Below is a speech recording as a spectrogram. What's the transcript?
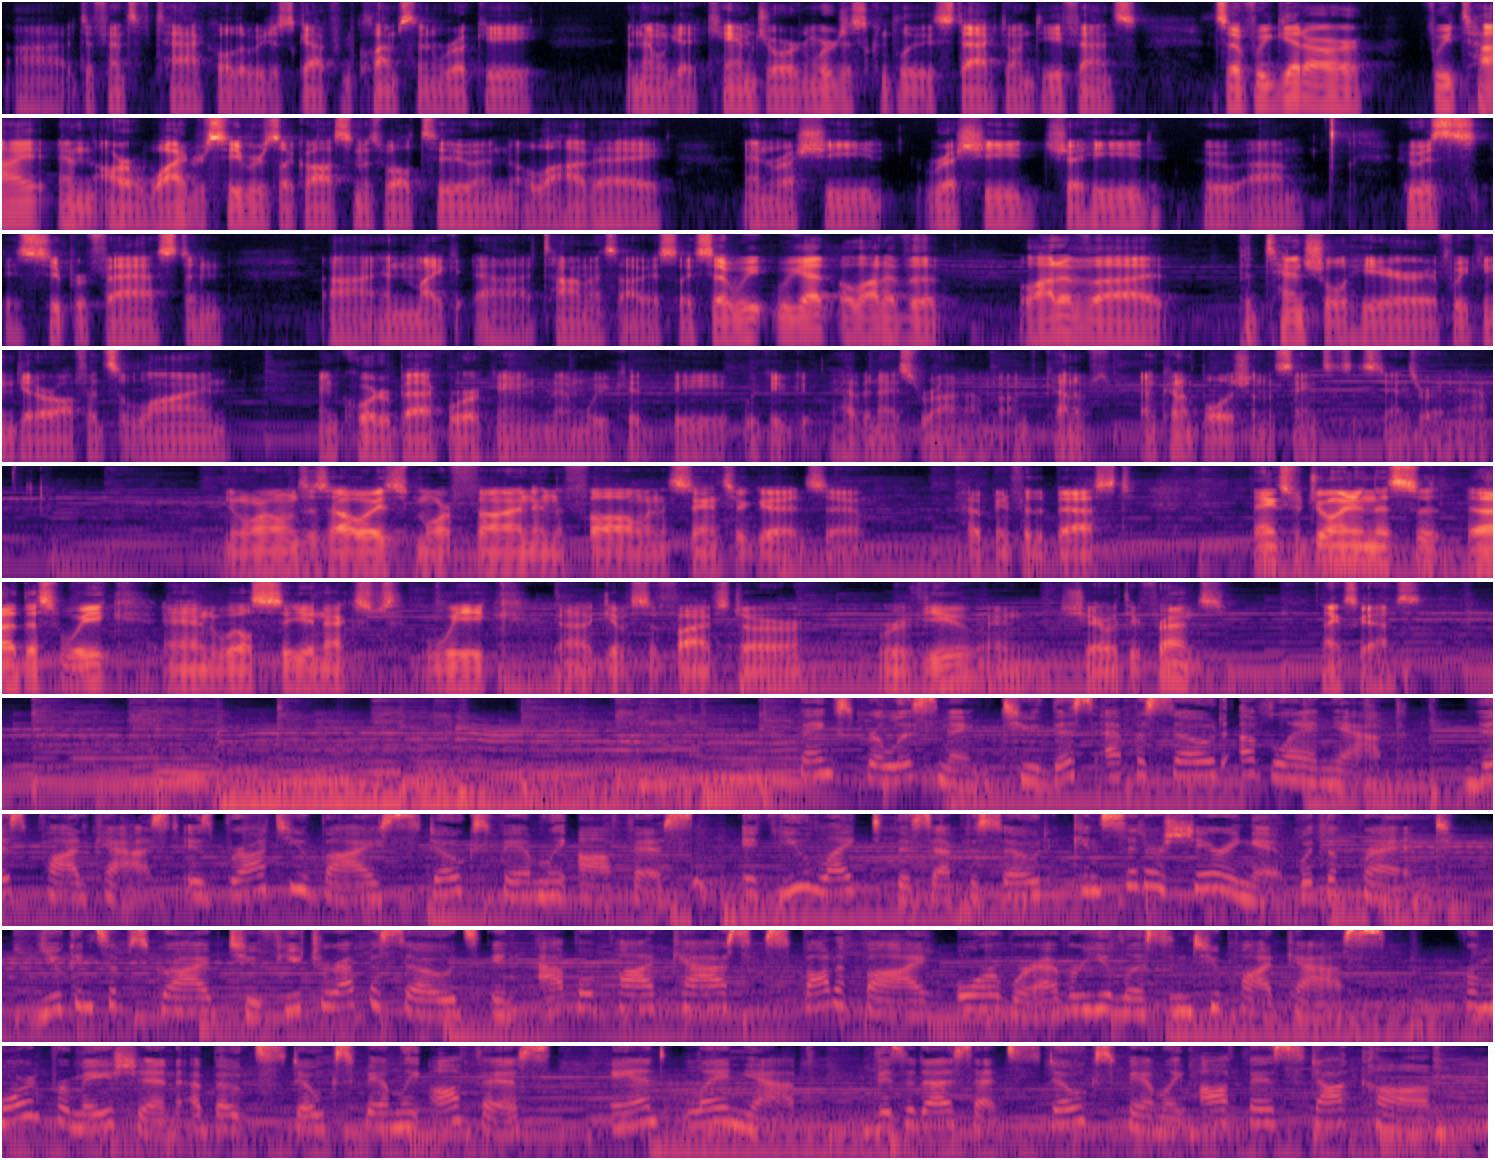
uh, defensive tackle that we just got from Clemson rookie, and then we get Cam Jordan. We're just completely stacked on defense. So if we get our if we tie and our wide receivers look awesome as well too, and Olave and Rashid Rashid Shaheed who um, who is is super fast and uh, and Mike uh, Thomas obviously. So we, we got a lot of a, a lot of uh, potential here if we can get our offensive line and quarterback working, then we could be we could have a nice run. I'm, I'm kind of I'm kind of bullish on the Saints as it stands right now. New Orleans is always more fun in the fall when the Saints are good. So, hoping for the best. Thanks for joining this uh, this week, and we'll see you next week. Uh, give us a five star review and share with your friends. Thanks, guys. Thanks for listening to this episode of Lagniappe. This podcast is brought to you by Stokes Family Office. If you liked this episode, consider sharing it with a friend. You can subscribe to future episodes in Apple Podcasts, Spotify, or wherever you listen to podcasts. For more information about Stokes Family Office and Lagniappe, visit us at stokesfamilyoffice.com.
